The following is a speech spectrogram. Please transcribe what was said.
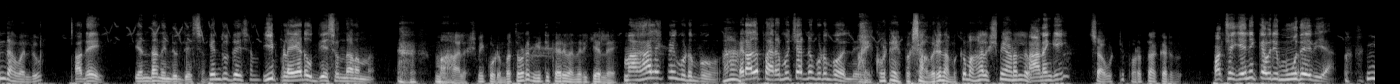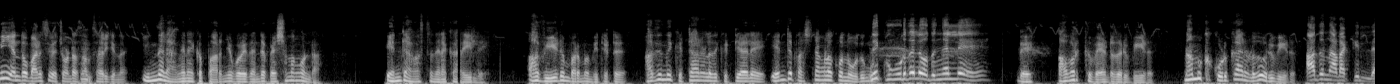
എന്താ വല്ലു? അതെ എന്താ നിന്റെ ഉദ്ദേശം? എന്തുദ്ദേശം ഈ പ്ലേയുടെ ഉദ്ദേശം എന്താണെന്ന്? മഹാലക്ഷ്മി കുടുംബത്തോടെ വീട്ടിൽ കയറി വന്നിരിക്കല്ലേ മഹാലക്ഷ്മി കുടുംബോ ആ. എടാ അത് പരമുച്ചേട്ടനും കുടുംബം അല്ലേ ആയിക്കോട്ടെ പക്ഷെ അവർ നമുക്ക് മഹാലക്ഷ്മി ആണല്ലോ ആണെങ്കിൽ? ചവിട്ടി പുറത്താക്കരുത്. പക്ഷെ എനിക്ക് അവർ മൂദേവിയാ. നീ എന്തോ മനസ്സിൽ വെച്ചോണ്ടാ സംസാരിക്കുന്നത് ഇന്നലെ അങ്ങനെയൊക്കെ പറഞ്ഞു പോയത് എന്റെ വിഷമം കൊണ്ടാ. എന്റെ അവസ്ഥ നിനക്കറിയില്ലേ? ആ വീടും പറമ്പും വിറ്റിട്ട് അതിന്ന് കിട്ടാനുള്ളത് കിട്ടിയാലേ എന്റെ പ്രശ്നങ്ങളൊക്കെ ഒന്ന് നീ കൂടുതൽ ഒതുങ്ങല്ലേ? ദേ അവർക്ക് വേണ്ടത് ഒരു വീട്. നമുക്ക് കൊടുക്കാനുള്ളത് ഒരു വീട്. അത് നടക്കില്ല.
